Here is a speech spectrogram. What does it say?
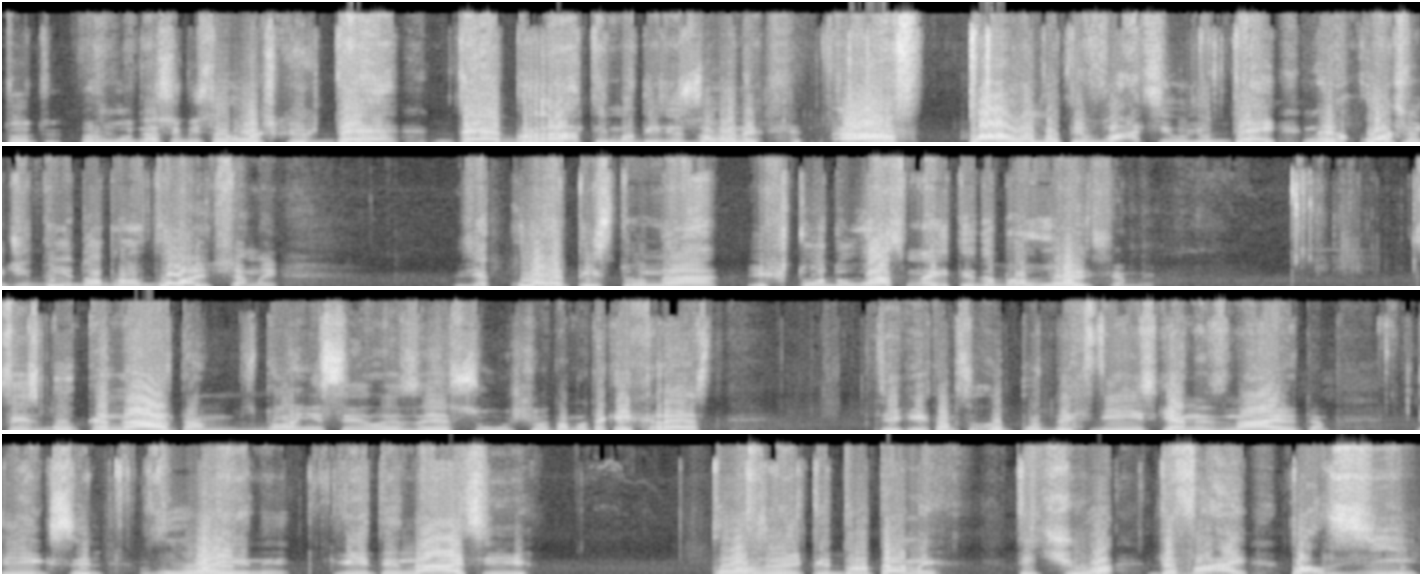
Тут рвуть на собі сорочки. Де? Де брати мобілізованих? А, впала мотивація у людей! Не хочуть йти добровольцями. З якого піструна і хто до вас має йти добровольцями? Фейсбук канал там, Збройні сили ЗСУ, що там, отакий хрест яких там сухопутних військ, я не знаю, там, піксель, воїни, квіти нації, повзають під дротами. Ти чо? Давай, ползи,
